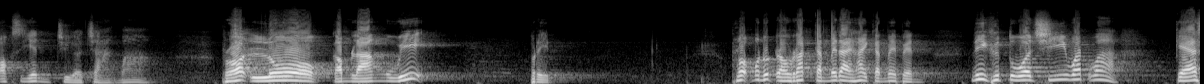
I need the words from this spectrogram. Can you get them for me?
ออกซิเจนเจือจางมาก เพราะโลกกำลังวิปริตเพราะมนุษย์เรารักกันไม่ได้ให้กันไม่เป็น นี่คือตัวชี้วัดว่าแก๊ส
